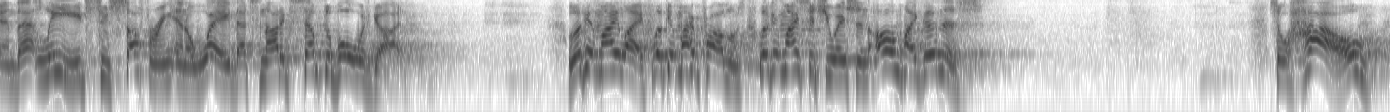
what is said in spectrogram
And that leads to suffering in a way that's not acceptable with God. Look at my life. Look at my problems. Look at my situation. Oh my goodness. So, how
